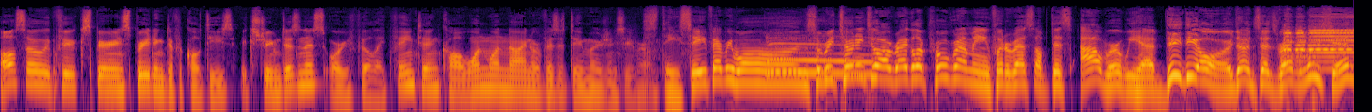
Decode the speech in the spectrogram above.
Also, if you experience breathing difficulties, extreme dizziness, or you feel like fainting, call 119 or visit the emergency room. Stay safe, everyone. So, returning to our regular programming for the rest of this hour, we have DDR Dance Dance Revolution,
